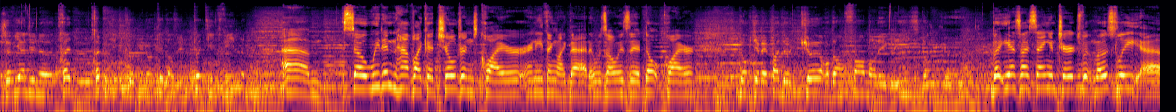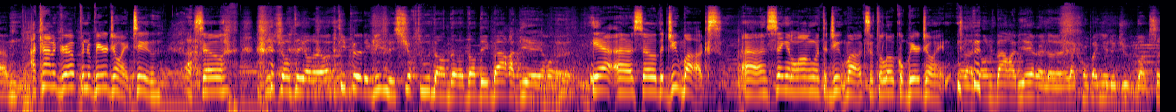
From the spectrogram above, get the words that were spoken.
Je viens d'une très, très petite communauté dans une petite ville. Um, so we didn't have like a children's choir or anything like that. It was always the adult choir. Donc il n'y avait pas de chœur d'enfants dans l'église. Donc euh, But yes, I sang in church, but mostly um, I kind of grew up in a beer joint too. So J'ai chanté un petit peu à l'église, mais surtout dans, dans- dans des bars à bière. euh, yeah, uh, so the jukebox, uh, singing along with the jukebox at the local beer joint. voilà, dans le bar à bière, elle, euh, elle accompagnait le jukebox. So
